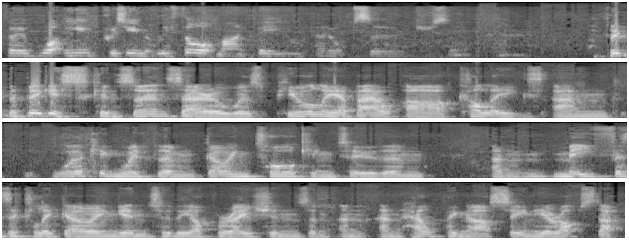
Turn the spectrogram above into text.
for what you presumably thought might be an upsurge. So. I think the biggest concern, Sarah, was purely about our colleagues and working with them, going talking to them, and me physically going into the operations and, and, and helping our senior op staff.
